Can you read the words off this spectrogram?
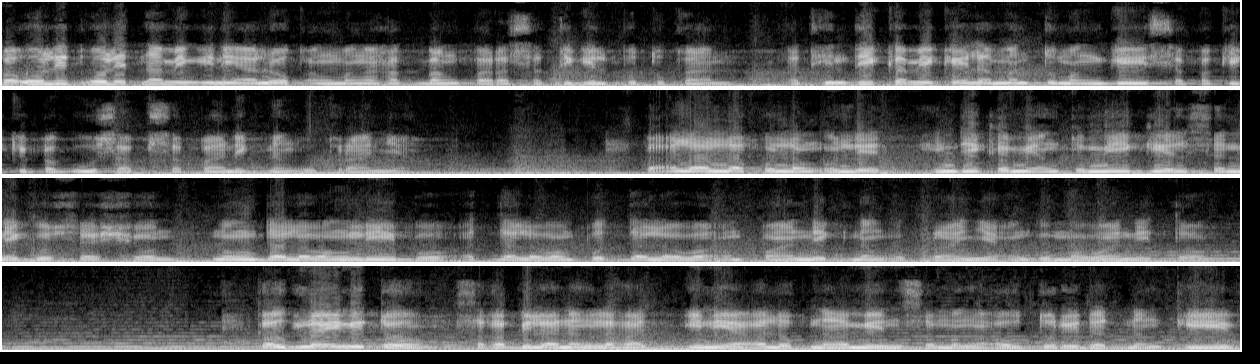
Paulit-ulit naming inialok ang mga hakbang para sa tigil putukan at hindi kami kailanman tumanggi sa pakikipag-usap sa panig ng Ukranya. Paalala ko lang ulit, hindi kami ang tumigil sa negosasyon noong 2000 at 22 ang panig ng Ukranya ang gumawa nito. Kaugnay nito, sa kabila ng lahat, iniaalok namin sa mga autoridad ng Kiev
